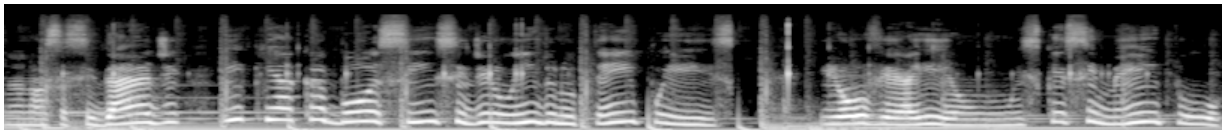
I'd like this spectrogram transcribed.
na nossa cidade e que acabou assim se diluindo no tempo e, e houve aí um esquecimento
